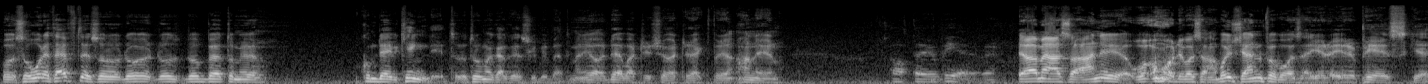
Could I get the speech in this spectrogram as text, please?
och så året efter så då, då, då böt de ju... kom Dave King dit och då trodde man kanske det skulle bli bättre. Men ja, det vart ju kört direkt för han är ju en... Hatar europeer eller? Ja men alltså han är ju... Och, det var så, han var ju känd för att vara en sån här euro- europeisk eh,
